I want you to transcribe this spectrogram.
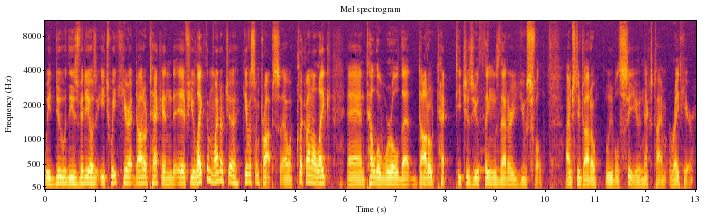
We do these videos each week here at Dotto Tech, and if you like them, why don't you give us some props? Uh, click on a like and tell the world that Dotto Tech teaches you things that are useful. I'm Steve Dotto. We will see you next time right here.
